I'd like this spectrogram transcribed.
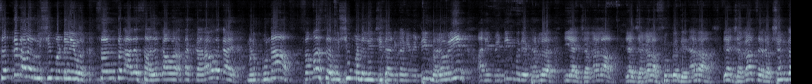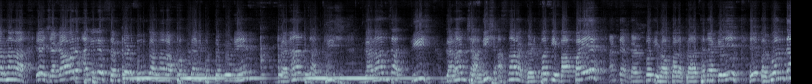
संकट आलं ऋषी मंडळीवर. संकट आलं साधकावर. आता करावं काय? म्हणून पुन्हा समस्त ऋषी मंडळींची त्या ठिकाणी मीटिंग भरवली आणि मीटिंगमध्ये ठरलं की या जगाला या जगाला सुख देणारा या जगाचं रक्षण करणारा या जगावर आलेले संकट दूर करणारा फक्त आणि फक्त कोण आहे? गणांचा धीश गणांचा धीश गणांच्या आधीश असणारा गणपती बाप्पा आहे आणि त्या गणपती बाप्पाला प्रार्थना केली हे भगवंता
